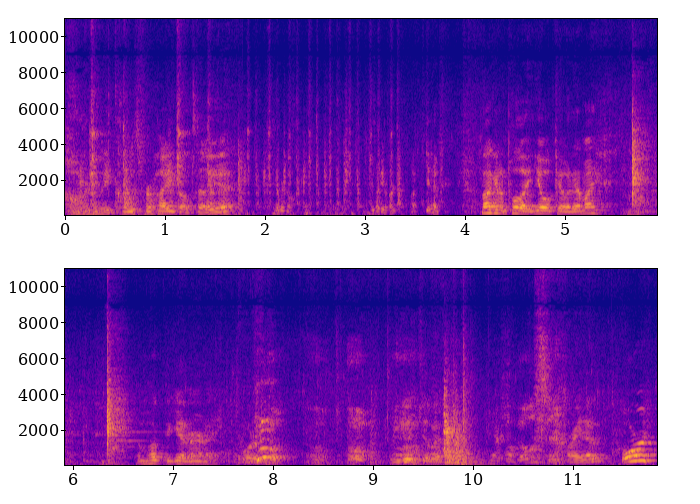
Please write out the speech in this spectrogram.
Oh, we're gonna close for height, I'll tell you. I'm not gonna pull that yoke out, am I? I'm hooked again, aren't I? You get two Right out. Forward.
